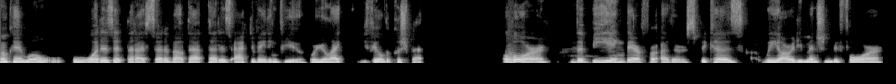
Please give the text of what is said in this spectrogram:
okay, well, what is it that I've said about that that is activating for you, where you're like, you feel the pushback? Or the being there for others, because we already mentioned before,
